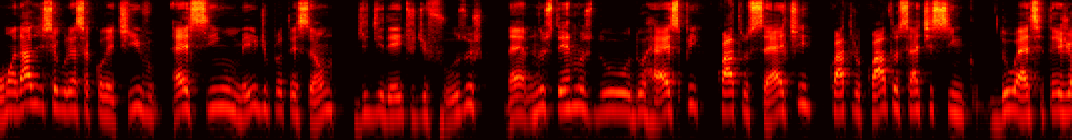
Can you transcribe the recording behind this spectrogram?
O mandado de segurança coletivo é sim um meio de proteção de direitos difusos, né, nos termos do, do RESP 474475 do STJ.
